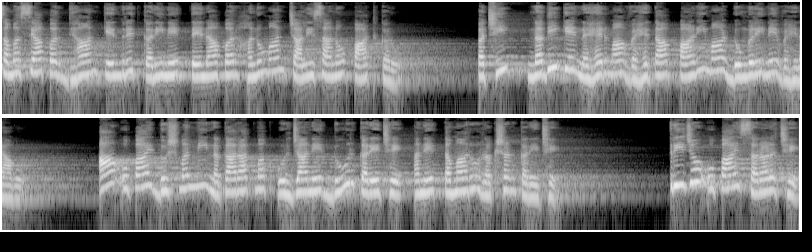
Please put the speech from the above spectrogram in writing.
સમસ્યા પર ધ્યાન કેન્દ્રિત કરીને તેના પર હનુમાન ચાલીસાનો પાઠ કરો. પછી નદી કે નહેરમાં વહેતા પાણીમાં ડુંગળીને વહેડાવો આ ઉપાય દુશ્મનની નકારાત્મક ઉર્જાને દૂર કરે છે અને તમારું રક્ષણ કરે છે. ત્રીજો ઉપાય સરળ છે,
